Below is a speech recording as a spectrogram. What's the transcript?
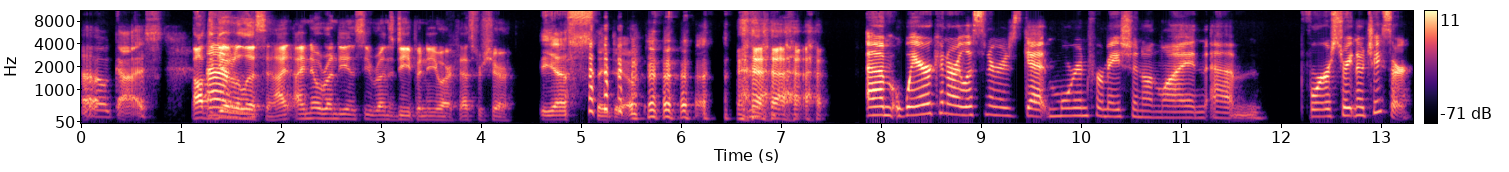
oh gosh. i'll have to give it a Um, listen i, I know Run-DMC runs deep in new york that's for sure yes, they do. Um, where can our listeners get more information online um, for Straight No Chaser?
